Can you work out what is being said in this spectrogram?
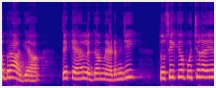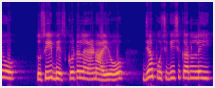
ਘਬਰਾ ਗਿਆ ਤੇ ਕਹਿਣ ਲੱਗਾ, ਮੈਡਮ ਜੀ, ਤੁਸੀਂ ਕਿਉਂ ਪੁੱਛ ਰਹੇ ਹੋ? ਤੁਸੀਂ ਬਿਸਕੁਟ ਲੈਣ ਆਏ ਹੋ ਜਾਂ ਪੁੱਛਗਿੱਛ ਕਰਨ ਲਈ?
